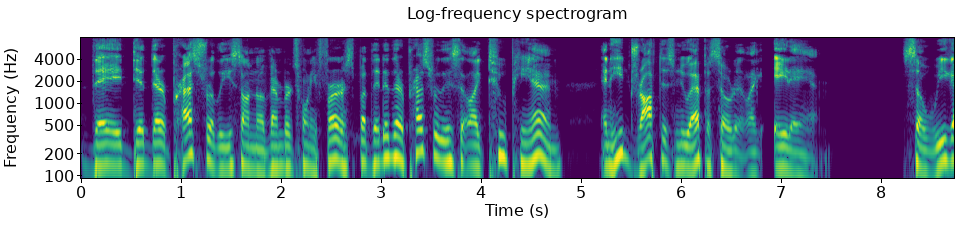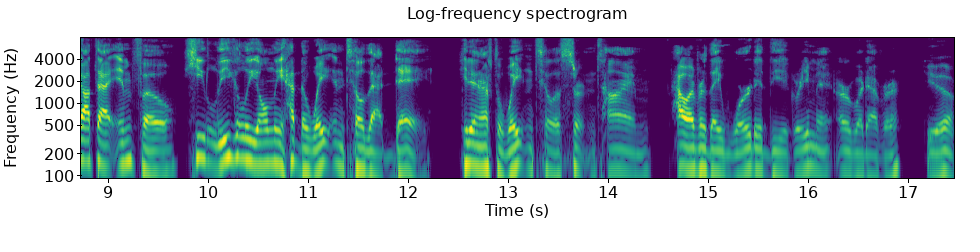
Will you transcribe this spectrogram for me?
they did their press release on November 21st, but they did their press release at like 2 p.m. and he dropped his new episode at like 8 a.m. So we got that info. He legally only had to wait until that day. He didn't have to wait until a certain time, however they worded the agreement or whatever. Yeah.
